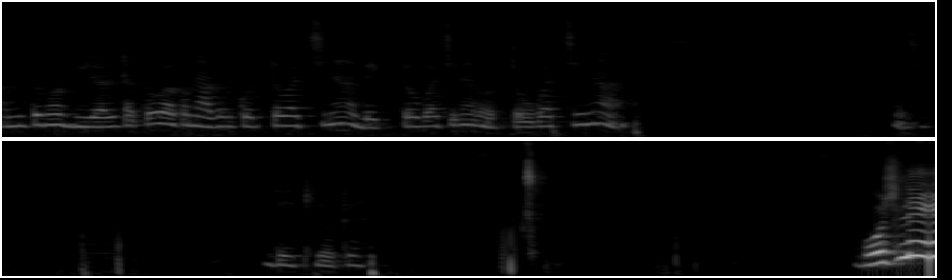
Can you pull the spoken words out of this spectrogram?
আমি তোমার বিড়ালটাকেও এখন আদর করতে পারছি না, দেখতেও পাচ্ছি না, ধরতেও পারছি না। দেখি ওকে। বসলি?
